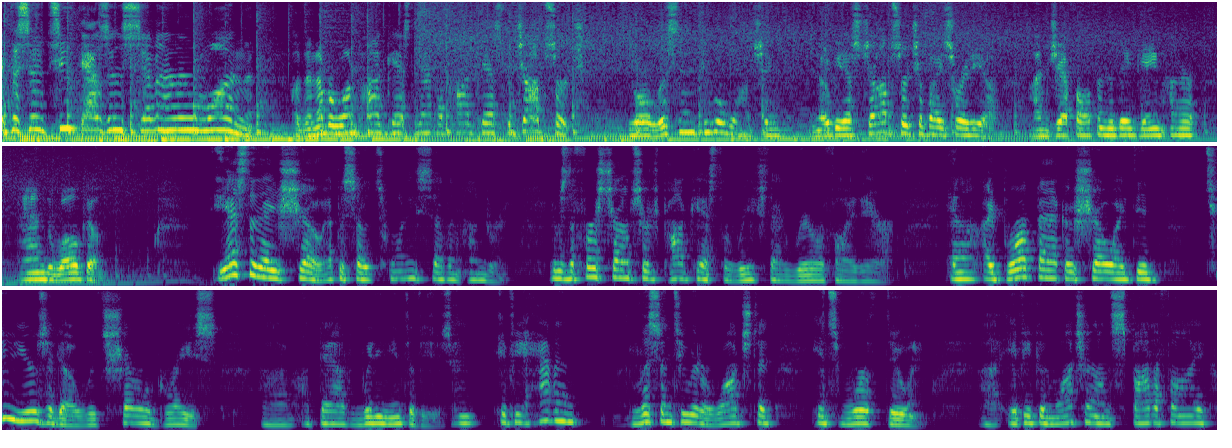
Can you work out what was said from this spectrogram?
episode 2701 of the number one podcast in Apple Podcast, The Job Search. You're listening to or watching No BS Job Search Advice Radio. I'm Jeff Altman, the Big Game Hunter, and welcome. Yesterday's show, episode 2700, it was the first job search podcast to reach that rarefied air. And I brought back a show I did two years ago with Cheryl Grace uh, about winning interviews. And if you haven't listened to it or watched it, it's worth doing. Uh, if you can watch it on Spotify,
